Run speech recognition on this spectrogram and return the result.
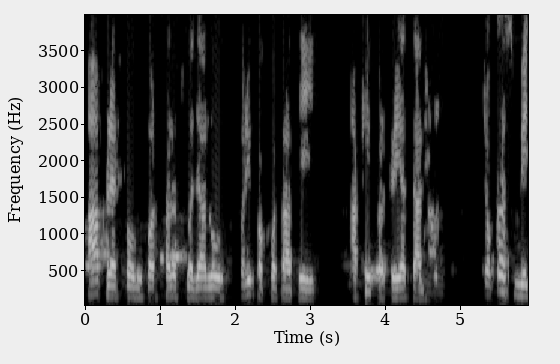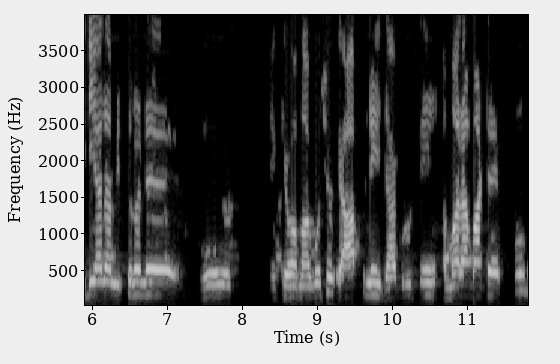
આ પ્લેટફોર્મ ઉપર સરસ મજાનું પરિપક્વતાથી આખી પ્રક્રિયા ચાલી રહી ચોક્કસ મીડિયાના મિત્રોને હું એ કહેવા માગું છું કે આપની જાગૃતિ અમારા માટે ખૂબ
